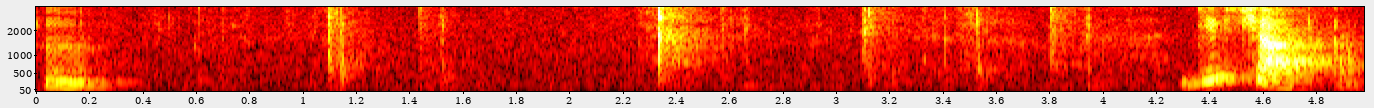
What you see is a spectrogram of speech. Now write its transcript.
Хм. Дівчатка.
